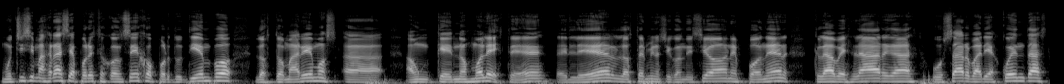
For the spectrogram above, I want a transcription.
muchísimas gracias por estos consejos, por tu tiempo. Los tomaremos, ah, aunque nos moleste, ¿eh? leer los términos y condiciones, poner claves largas, usar varias cuentas.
